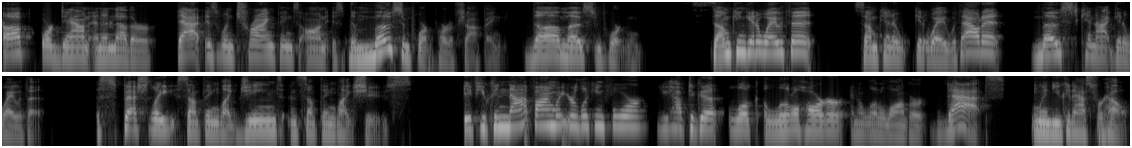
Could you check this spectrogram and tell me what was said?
up or down in another. That is when trying things on is the most important part of shopping. The most important. Some can get away with it, some can get away without it. Most cannot get away with it, especially something like jeans and something like shoes. If you cannot find what you're looking for, you have to get, look a little harder and a little longer. That's when you can ask for help.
